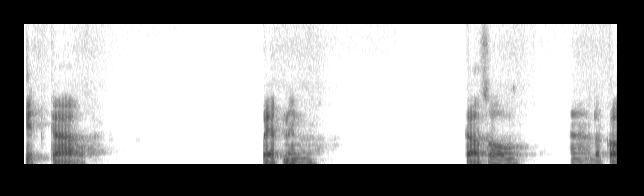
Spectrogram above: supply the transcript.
เจ็ดเก้าแปดหนึ่งเก้าสองอ่า แล้วก็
